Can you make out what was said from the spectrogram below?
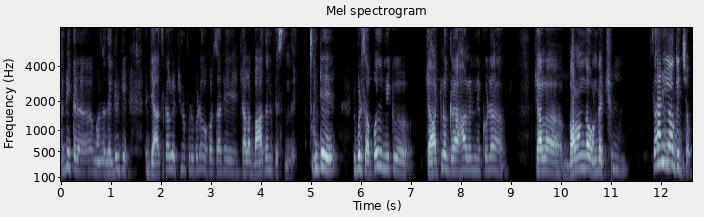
అంటే ఇక్కడ మన దగ్గరికి జాతకాలు వచ్చినప్పుడు కూడా ఒక్కోసారి చాలా బాధ అనిపిస్తుంది. అంటే ఇప్పుడు సపోజ్ మీకు చార్ట్లో గ్రహాలన్నీ కూడా చాలా బలంగా ఉండొచ్చు. కానీ యోగించవు.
